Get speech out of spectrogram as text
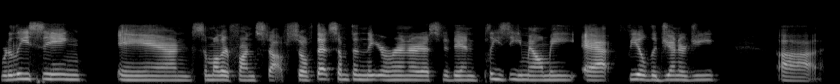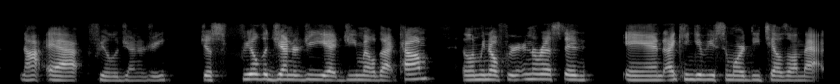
releasing, and some other fun stuff. So if that's something that you're interested in, please email me at feel the Genergy, uh, not at feel the Genergy, just feel the Genergy at gmail.com and let me know if you're interested and I can give you some more details on that.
